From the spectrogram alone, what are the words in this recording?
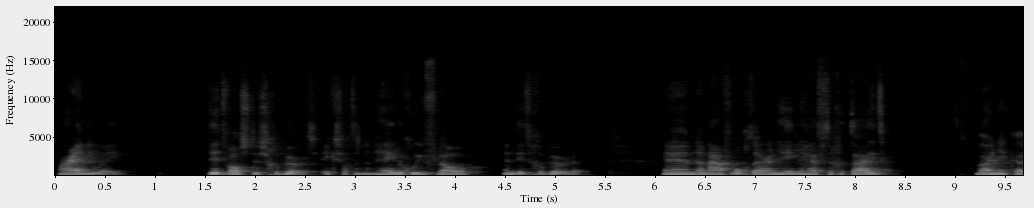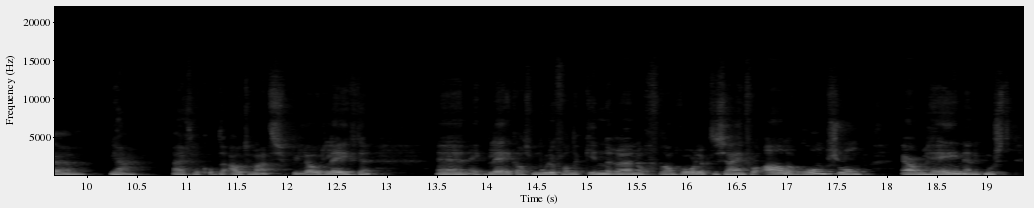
Maar anyway, dit was dus gebeurd. Ik zat in een hele goede flow en dit gebeurde. En daarna volgde er een hele heftige tijd, waarin ik uh, ja, eigenlijk op de automatische piloot leefde. En ik bleek als moeder van de kinderen nog verantwoordelijk te zijn voor alle rompslomp eromheen. En ik moest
